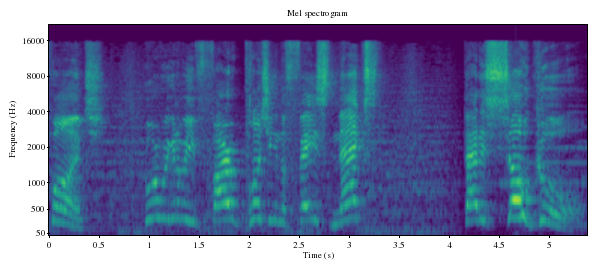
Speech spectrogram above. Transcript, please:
Punch. Who are we going to be fire punching in the face next? That is so cool.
